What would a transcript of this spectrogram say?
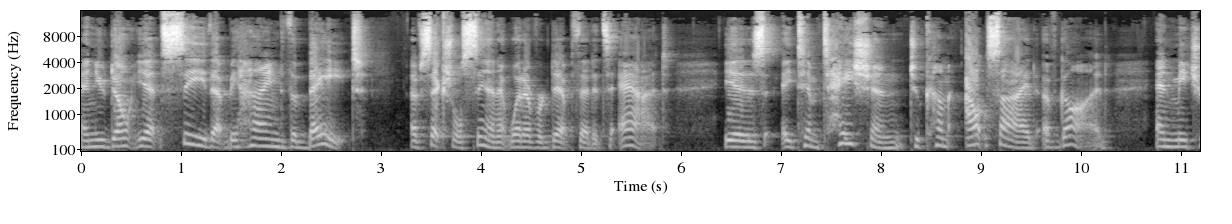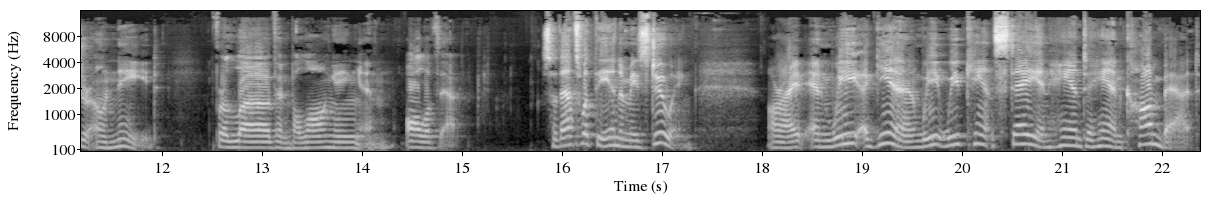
and you don't yet see that behind the bait of sexual sin at whatever depth that it's at is a temptation to come outside of God and meet your own need for love and belonging and all of that. So that's what the enemy's doing. All right. And we, again, we, we can't stay in hand to hand combat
